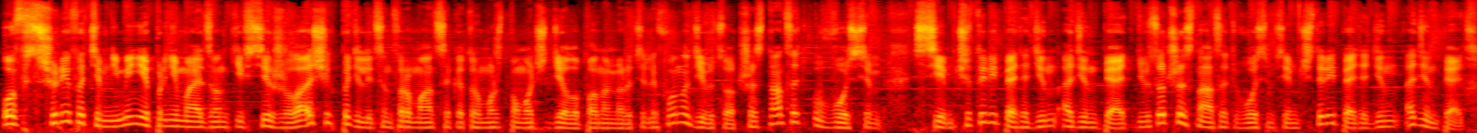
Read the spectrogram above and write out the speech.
Офис шерифа, тем не менее, принимает звонки всех желающих поделиться информацией, которая может помочь делу по номеру телефона 916 874 5115 916 874 5115.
